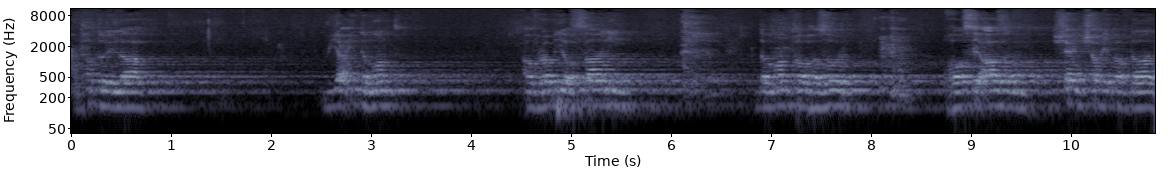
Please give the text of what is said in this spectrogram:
Alhamdulillah, we are in the month of Rabi al-Thani, the month of Hazur, Ghaus Azam, Shaykh Shahid Abdal,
